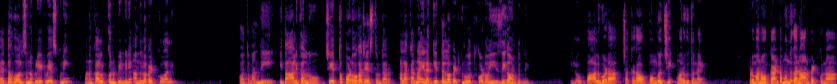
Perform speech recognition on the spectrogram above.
పెద్ద హోల్స్ ఉన్న ప్లేట్ వేసుకుని మనం కలుపుకున్న పిండిని అందులో పెట్టుకోవాలి. కొంతమంది ఈ తాలికలను చేత్తో పొడవుగా చేస్తుంటారు. అలా కన్నా ఇలా గిద్దల్లో పెట్టుకుని ఒత్తుకోవడం ఈజీగా ఉంటుంది. ఈలో పాలు కూడా చక్కగా ఒక పొంగొచ్చి మరుగుతున్నాయి. ఇప్పుడు మనం ఒక గంట ముందుగా నానబెట్టుకున్న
